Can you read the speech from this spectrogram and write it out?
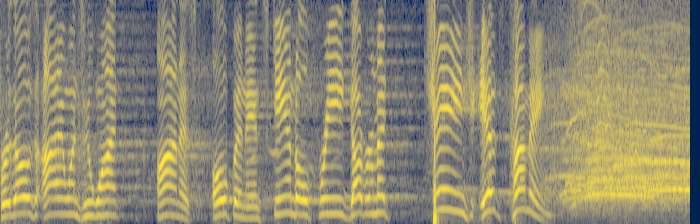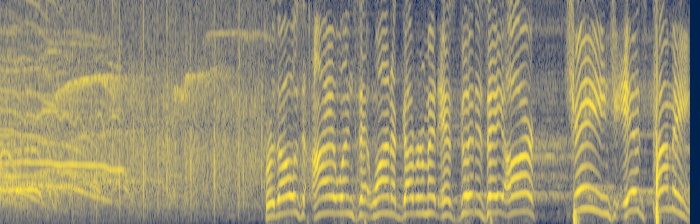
For those Iowans who want honest, open, and scandal-free government, change is coming. For those Iowans that want a government as good as they are, change is coming.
